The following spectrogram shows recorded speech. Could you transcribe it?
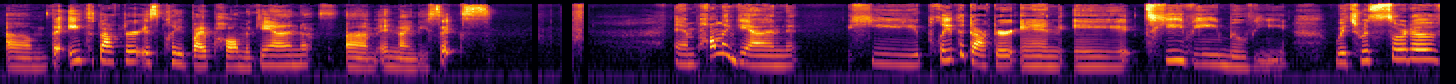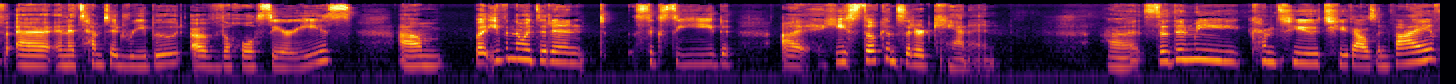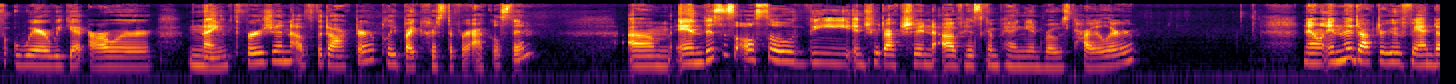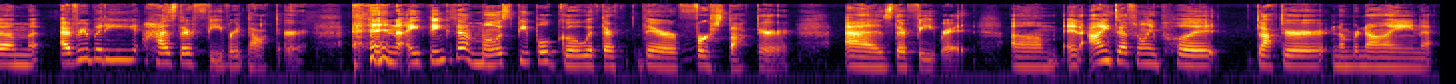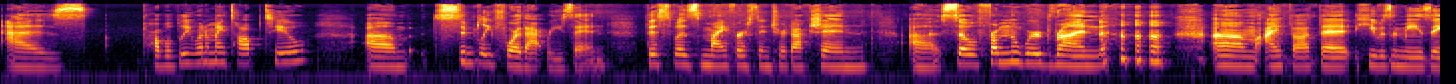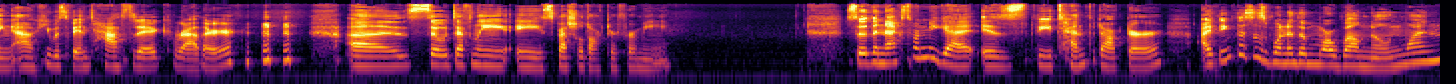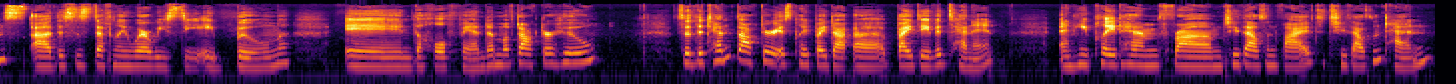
Um, the Eighth Doctor is played by Paul McGann um, in 96. And Paul McGann, he played the Doctor in a TV movie, which was sort of a, an attempted reboot of the whole series. Um, but even though it didn't succeed, uh, he's still considered canon. Uh, so then we come to 2005, where we get our ninth version of the Doctor, played by Christopher Eccleston. Um, and this is also the introduction of his companion, Rose Tyler. Now, in the Doctor Who fandom, everybody has their favorite Doctor. And I think that most people go with their their first Doctor as their favorite. Um, and I definitely put Doctor Number Nine as probably one of my top two, um, simply for that reason. This was my first introduction Uh, so from the word run, um, I thought that he was amazing. Uh, he was fantastic, rather. uh, so definitely a special doctor for me. So the next one we get is the 10th Doctor. I think this is one of the more well known ones. Uh, this is definitely where we see a boom in the whole fandom of Doctor Who. So the 10th Doctor is played by, uh, by David Tennant and he played him from 2005 to 2010.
